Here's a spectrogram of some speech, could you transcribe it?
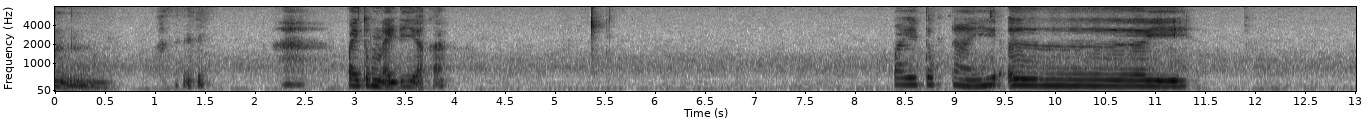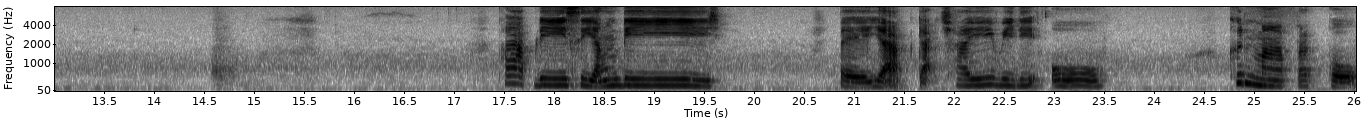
น ไปตรงไหนดีอะคะไปตรงไหนเอ่ยภาพดีเสียงดี แต่อยากจะใช้วิดีโอ ขึ้นมาประกบ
